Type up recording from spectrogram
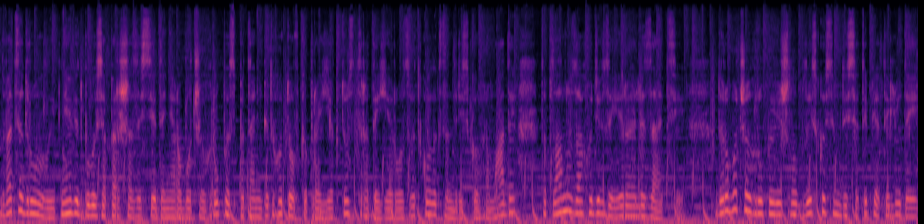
22 липня відбулося перше засідання робочої групи з питань підготовки проєкту стратегії розвитку Олександрійської громади та плану заходів за її реалізації. До робочої групи війшло близько 75 людей,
